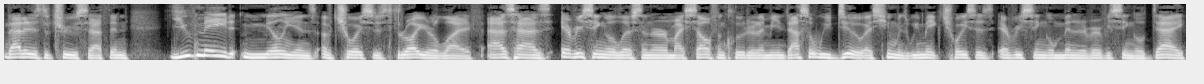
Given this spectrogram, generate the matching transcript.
That is the truth, Seth. And you've made millions of choices throughout your life, as has every single listener, myself included. I mean, that's what we do as humans. We make choices every single minute of every single day.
